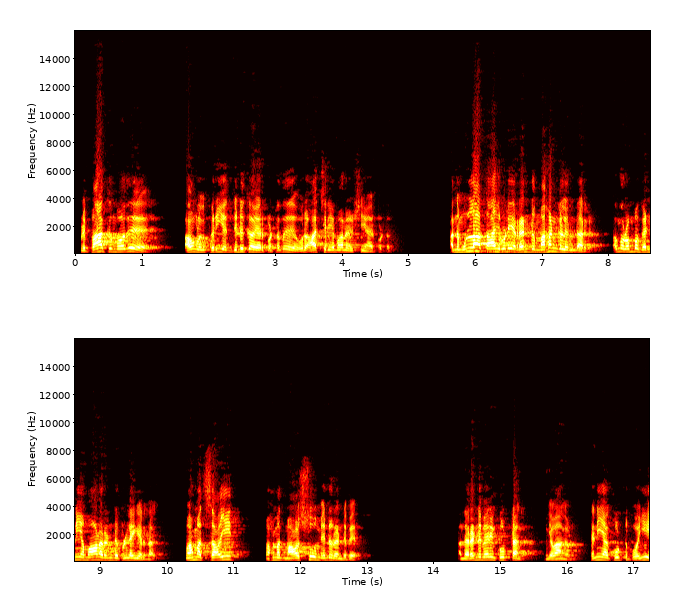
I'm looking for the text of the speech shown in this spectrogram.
இப்படி பார்க்கும்போது அவங்களுக்கு பெரிய திடுக்கம் ஏற்பட்டது ஒரு ஆச்சரியமான விஷயம் ஏற்பட்டது. அந்த முல்லா தாகிருடைய ரெண்டு மகன்கள் இருந்தார்கள். அவங்க ரொம்ப கண்ணியமான ரெண்டு பிள்ளைங்க இருந்தாங்க. முகமது சயீத் முகமது மாசூம் என்று ரெண்டு பேர். அந்த ரெண்டு பேரையும் கூப்பிட்டாங்க. இங்க வாங்க தனியா கூப்பிட்டு போய்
